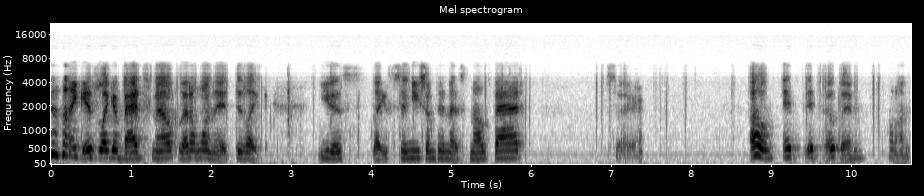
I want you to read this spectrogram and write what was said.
like it's like a bad smell. Cause I don't want it to like you just like send you something that smells bad. So. Oh, it it's open. Hold on.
